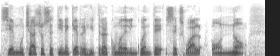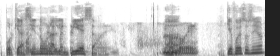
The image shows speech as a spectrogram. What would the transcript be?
si el muchacho se tiene que registrar como delincuente sexual o no, porque haciendo una limpieza... No, lo es. ¿Qué fue eso, señor?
